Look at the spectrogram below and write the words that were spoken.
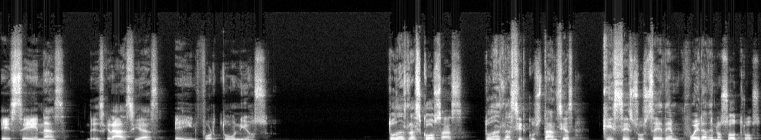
escenas, desgracias e infortunios. Todas las cosas, todas las circunstancias que se suceden fuera de nosotros,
